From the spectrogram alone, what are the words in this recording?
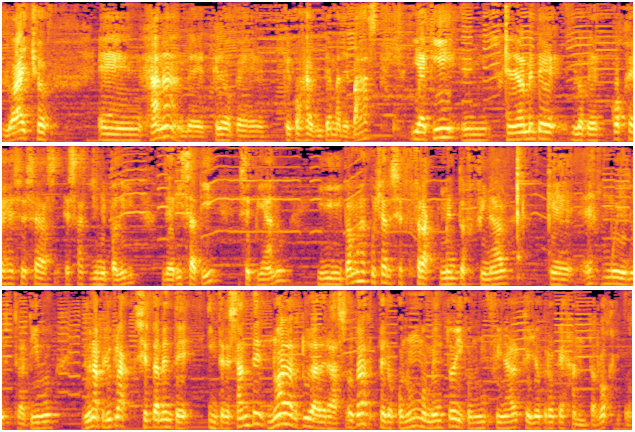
lo ha hecho en Hannah, creo que, que coge algún tema de bass y aquí en, generalmente lo que coge es esas, esas Ginipodi de Risati, ese piano. Y vamos a escuchar ese fragmento final que es muy ilustrativo de una película ciertamente interesante, no a la altura de las otras, pero con un momento y con un final que yo creo que es antológico.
